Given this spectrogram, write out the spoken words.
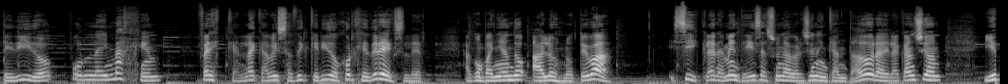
pedido por la imagen fresca en la cabeza del querido Jorge Drexler, acompañando a los No Te Va. Y sí, claramente, esa es una versión encantadora de la canción y es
